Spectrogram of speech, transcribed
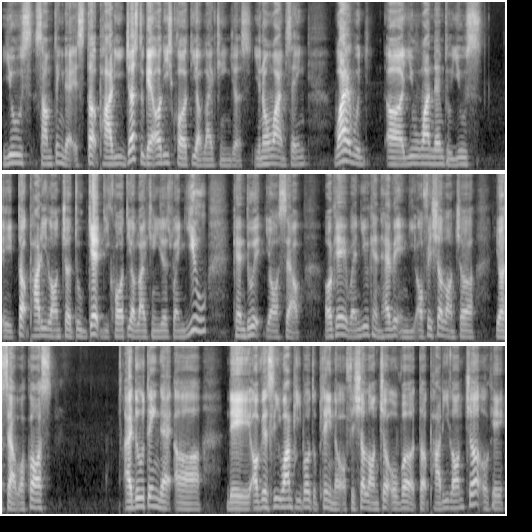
use something that is third party just to get all these quality of life changes? You know what I'm saying? Why would uh, you want them to use a third party launcher to get the quality of life changes when you can do it yourself? Okay, when you can have it in the official launcher yourself. Of course, I do think that uh they obviously want people to play in the official launcher over a third party launcher, okay?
